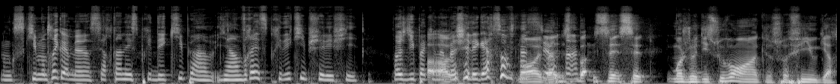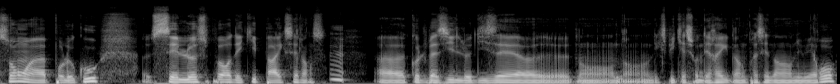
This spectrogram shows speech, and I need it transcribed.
Donc, ce qui montrait quand même un certain esprit d'équipe. un- Il y a un vrai esprit d'équipe chez les filles. Enfin, je dis pas qu'il n'y en a Ah, pas chez les garçons, bien Non, sûr. c'est- bah, moi, je le dis souvent, hein, que ce soit fille ou garçon, euh, pour le coup, c'est le sport d'équipe par excellence. Mm. Euh, Coach Basile le disait euh, dans, dans l'explication des règles dans le précédent numéro,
